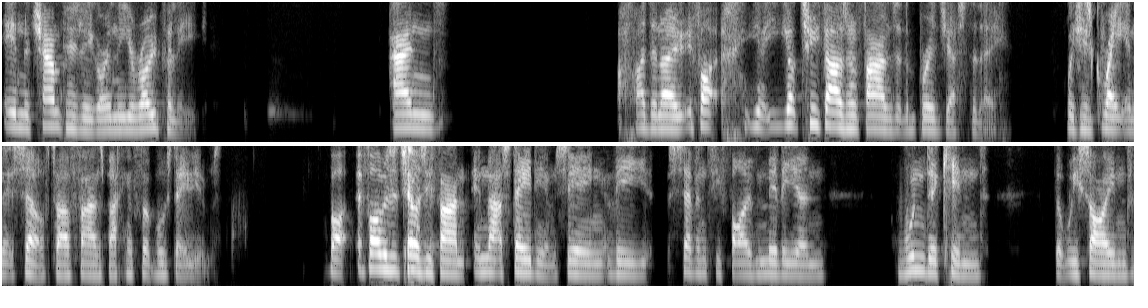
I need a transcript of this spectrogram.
in the Champions League or in the Europa League. And I don't know if I you know you got 2000 fans at the bridge yesterday, which is great in itself to have fans back in football stadiums. But if I was a Chelsea fan in that stadium seeing the 75 million wunderkind that we signed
